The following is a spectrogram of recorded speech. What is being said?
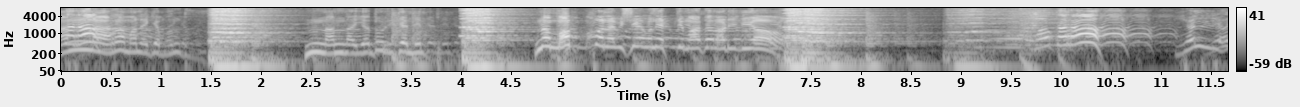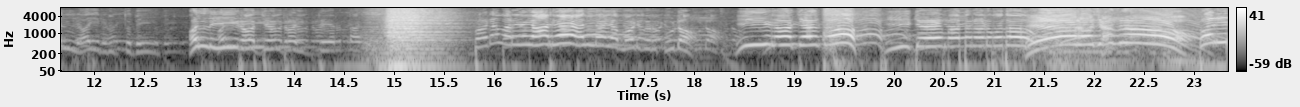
ನನ್ನ ಅರಮನೆಗೆ ಬಂದು ನನ್ನ ಎದುರಿಗೆ ನಿಂತು ನಮ್ಮಪ್ಪನ ವಿಷಯವನ್ನು ಎತ್ತಿ ಮಾತನಾಡಿದೆಯೋ? ಸಾವುಕಾರ ಎಲ್ಲಿ ಅನ್ಯಾಯ ಇರುತ್ತದೆ ಅಲ್ಲಿ ಈ ರಾಜೇಂದ್ರ ಇದ್ದೇ ಇರ್ತಾರೆ ಬಡವರಿಗೆ ಯಾರೇ ಅನ್ಯಾಯ ಮಾಡಿದರೂ ಕೂಡ ಈ ರಾಜೇಂದ್ರ ಹೀಗೆ ಮಾತನಾಡುವುದು. ಏ ರಾಜೇಂದ್ರ! ಬರೀ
